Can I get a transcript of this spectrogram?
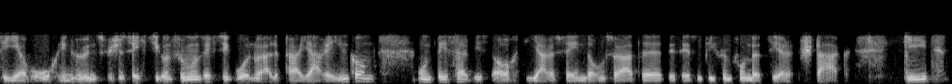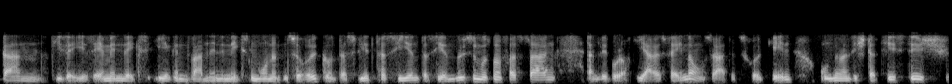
sehr hoch in Höhen zwischen 60 und 65, wo er nur alle paar Jahre hinkommt und deshalb ist auch die Jahresveränderungsrate des S&P 500 sehr stark geht dann dieser ESM-Index irgendwann in den nächsten Monaten zurück und das wird passieren, passieren müssen, muss man fast sagen, dann wird wohl auch die Jahresveränderungsrate zurückgehen. Und wenn man sich statistisch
